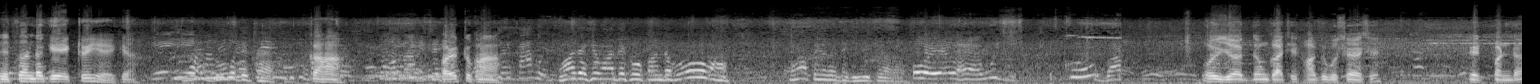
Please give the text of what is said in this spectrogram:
ये पांडा के एक तो ही है क्या कहाँ और एक तो कहाँ वहाँ देखिए वहाँ देखो पांडा वो वहाँ वहाँ पेड़ है देखिए नीचे वाला ওই যে একদম গাছের ফাঁকে বসে আছে রেড পান্ডা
